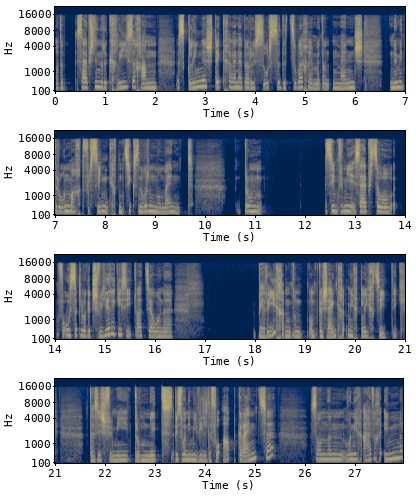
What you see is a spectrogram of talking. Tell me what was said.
Oder selbst in einer Krise kann es Gelingen stecken, wenn eben Ressourcen dazukommen und ein Mensch nicht mit der Ohnmacht versinkt. Und sei es nur ein Moment. Darum sind für mich selbst so von außen schwierige Situationen bereichernd und, und beschenken mich gleichzeitig. Das ist für mich darum nicht bis wo ich mich davon abgrenzen will, sondern wo ich einfach immer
